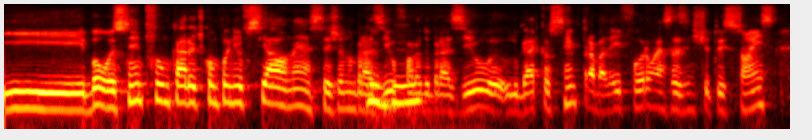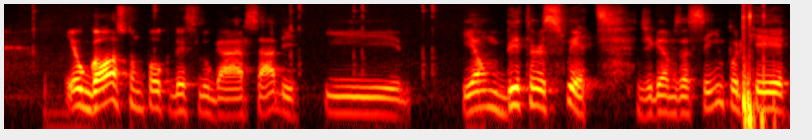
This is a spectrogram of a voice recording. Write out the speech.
e, bom, eu sempre fui um cara de companhia oficial, né? Seja no Brasil, uhum. fora do Brasil, o lugar que eu sempre trabalhei foram essas instituições. Eu gosto um pouco desse lugar, sabe? E, e é um bittersweet, digamos assim, porque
